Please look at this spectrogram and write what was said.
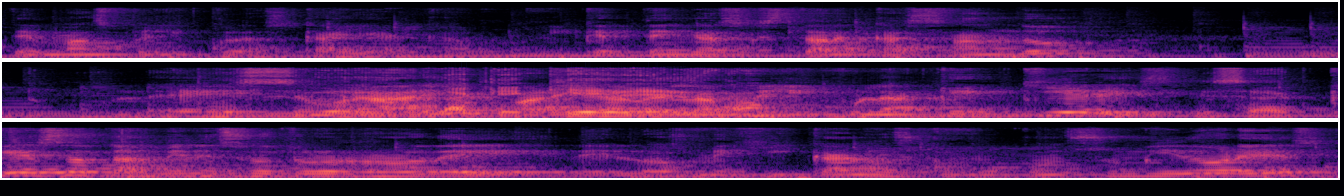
demás películas que haya, cabrón. Y que tengas que estar cazando Pues, el horario para ir a ver quieres, la ¿no? película que quieres. Exacto. Que eso también es otro error de, de los mexicanos como consumidores,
